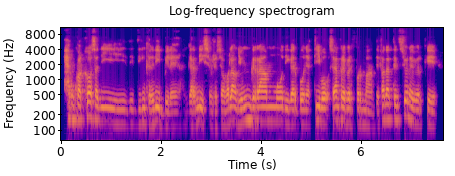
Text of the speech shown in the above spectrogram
è un qualcosa di, di, di, incredibile, grandissimo, cioè stiamo parlando di un grammo di carbone attivo sempre performante. Fate attenzione perché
